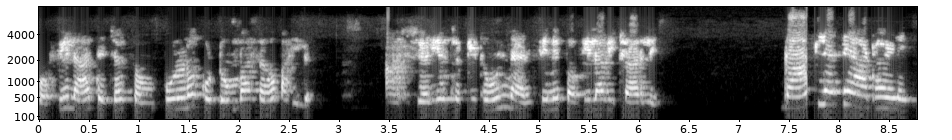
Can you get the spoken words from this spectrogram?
पफीला त्याच्या संपूर्ण कुटुंबासह पाहिलं. आश्चर्यचकित होऊन नॅन्सीने पफीला विचारले का असल्याचे आढळले?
